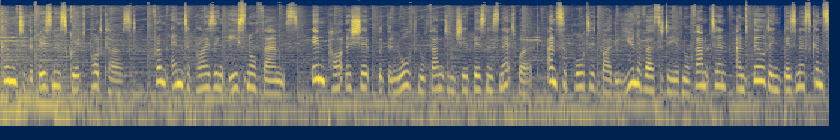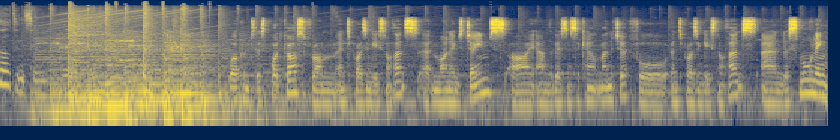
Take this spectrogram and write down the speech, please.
Welcome to the Business Grit podcast from Enterprising East Northants in partnership with the North Northamptonshire Business Network and supported by the University of Northampton and Building Business Consultancy. Welcome to this podcast from Enterprising East Northants. Uh, my name's James. I am the business account manager for Enterprising East Northants. And this morning,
